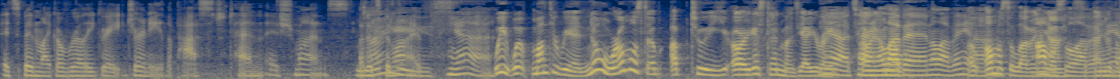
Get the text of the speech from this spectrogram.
it's been like a really great journey the past 10-ish months but it's been live Nice. yeah Wait, what month are we in? No, we're almost up, up to a year. Or I guess 10 months. Yeah, you're right. yeah I 10 don't even know. 11 11 yeah Oh, almost 11 almost yeah. 11 It's the end of the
